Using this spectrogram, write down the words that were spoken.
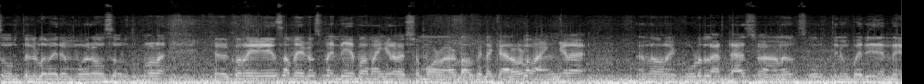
സുഹൃത്തുക്കൾ വരും ഓരോ സുഹൃത്തുക്കളോടെ കുറേ സമയമൊക്കെ സ്പെൻഡ് ചെയ്യുമ്പോൾ ഭയങ്കര വിഷമമാണ് കേട്ടോ. പിന്നെ കരോള ഭയങ്കര എന്താ പറയുക കൂടുതൽ അറ്റാച്ച്ഡ് ആണ് സുഹൃത്തിനുപരി തന്നെ.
